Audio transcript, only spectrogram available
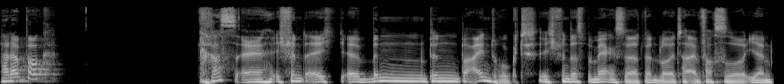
Hat er Bock? Krass, ey. Ich finde, ich äh, bin, bin beeindruckt. Ich finde das bemerkenswert, wenn Leute einfach so ihren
